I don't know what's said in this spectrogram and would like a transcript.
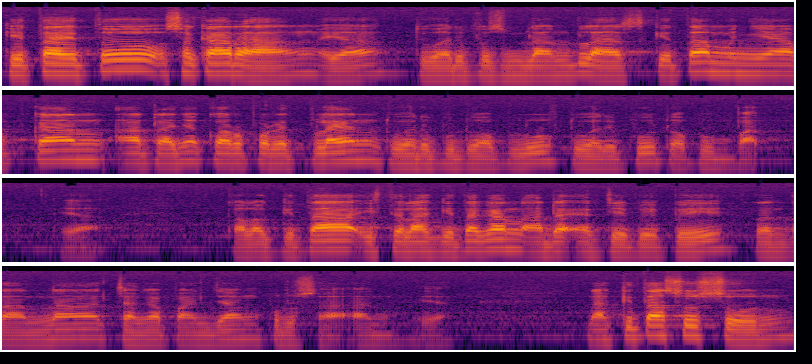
Kita itu sekarang ya 2019 kita menyiapkan adanya corporate plan 2020-2024 ya. Kalau kita istilah kita kan ada RJBP, rencana jangka panjang perusahaan ya. Nah, kita susun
